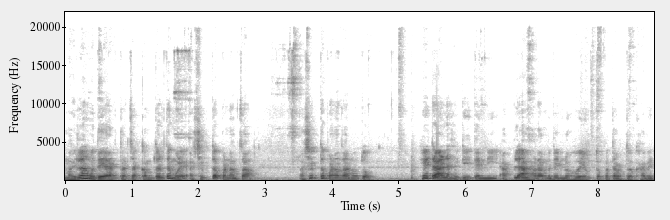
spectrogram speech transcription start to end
महिलांमध्ये रक्ताच्या कमतरतेमुळे अशक्तपणाचा अशक्तपणा जाणवतो. हे टाळण्यासाठी त्यांनी आपल्या आहारामध्ये लोहयुक्त पदार्थ खावेत.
